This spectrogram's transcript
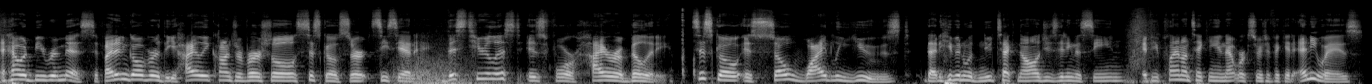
And I would be remiss if I didn't go over the highly controversial Cisco cert CCNA. This tier list is for higher ability. Cisco is so widely used that even with new technologies hitting the scene, if you plan on taking a network certificate anyways,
